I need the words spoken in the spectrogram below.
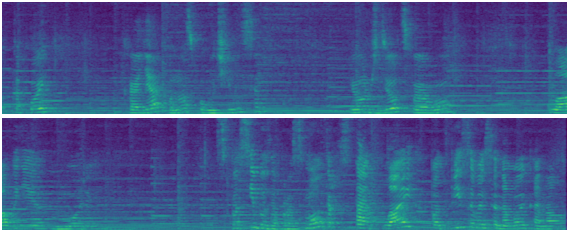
Вот такой каяк у нас получился. И он ждет своего плавания в море. Спасибо за просмотр, ставь лайк, подписывайся на мой канал.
